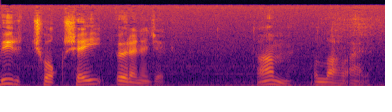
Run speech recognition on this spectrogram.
birçok şey öğrenecek. تمام والله أعلم.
